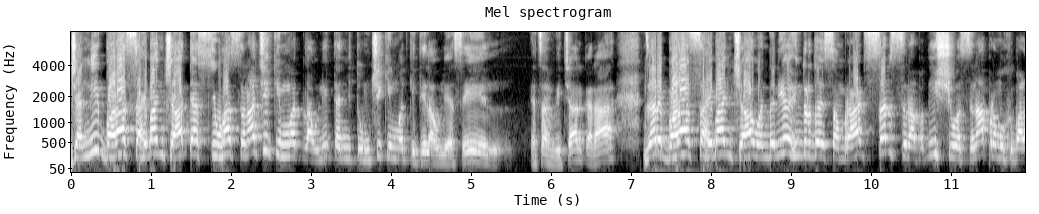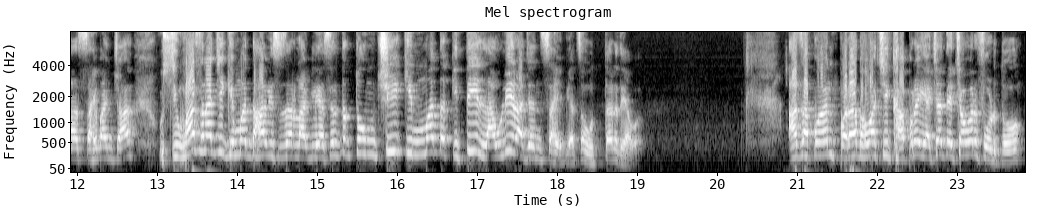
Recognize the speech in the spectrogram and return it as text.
ज्यांनी बाळासाहेबांच्या त्या सिंहासनाची किंमत लावली त्यांनी तुमची किंमत किती लावली असेल? याचा विचार करा. जर बाळासाहेबांच्या वंदनीय हिंदुदय सम्राट सरसेनापती शिवसेना प्रमुख बाळासाहेबांच्या सिंहासनाची किंमत दहा वीस हजार लागली असेल तर तुमची किंमत किती लावली राजन साहेब? याचं उत्तर द्यावं. आज आपण पराभवाची खापरं याच्या त्याच्यावर फोडतो.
